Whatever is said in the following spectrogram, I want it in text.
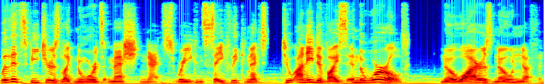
With its features like Nord's mesh nets, where you can safely connect to any device in the world. No wires, no nothing.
